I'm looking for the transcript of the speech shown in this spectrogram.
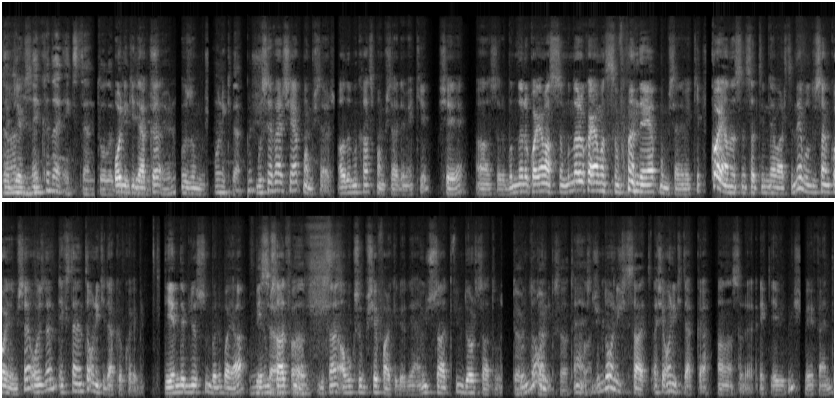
daha Jackson. ne kadar extend olabilir 12 diye dakika uzunmuş. 12 dakika. Bu sefer şey yapmamışlar. Adamı kasmamışlar demek ki şeye. Ondan sonra bunları koyamazsın, bunları koyamazsın falan diye yapmamışlar demek ki. Koy anasını satayım ne varsa ne bulduysan koy demişler. O yüzden Extended'e 12 dakika koyabilir. Diğerinde biliyorsun böyle bayağı Bir yarım saat saat, falan. Bir saat abuk bir şey fark ediyordu yani. 3 saat film 4 saat oluyor. Dört- bunda dört 12 saat Evet, bunda çıkıyor. 12 saat, şey 12 dakika ondan sonra ekleyebilmiş beyefendi.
